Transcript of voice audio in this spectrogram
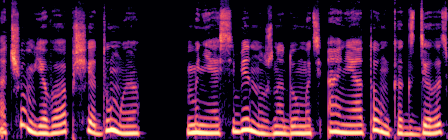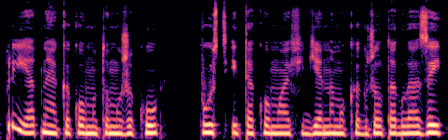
О чем я вообще думаю? Мне о себе нужно думать, а не о том, как сделать приятное какому-то мужику, пусть и такому офигенному, как желтоглазый.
